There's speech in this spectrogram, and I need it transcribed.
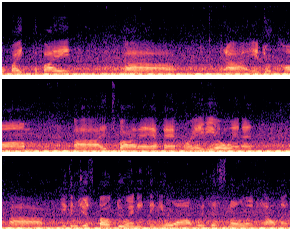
Bike to bike, uh, uh, intercom. Uh, it's got a FM radio in it. Um, you can just about do anything you want with this Nolan helmet.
